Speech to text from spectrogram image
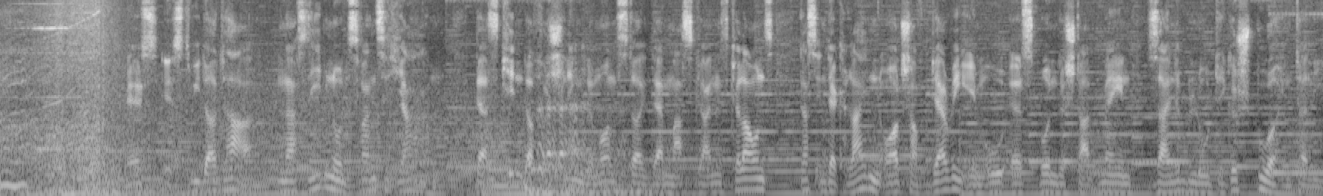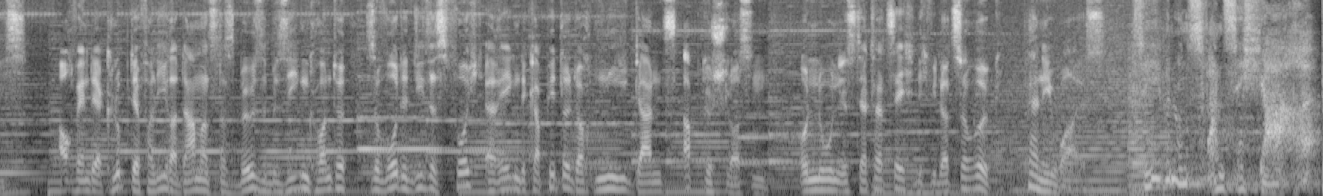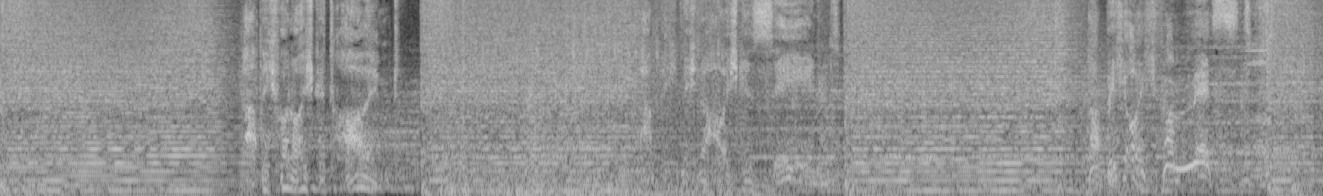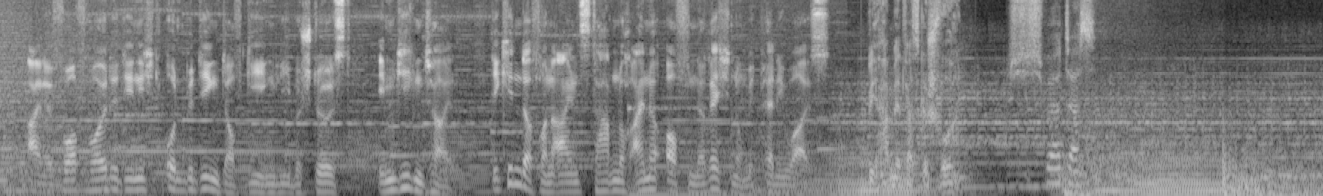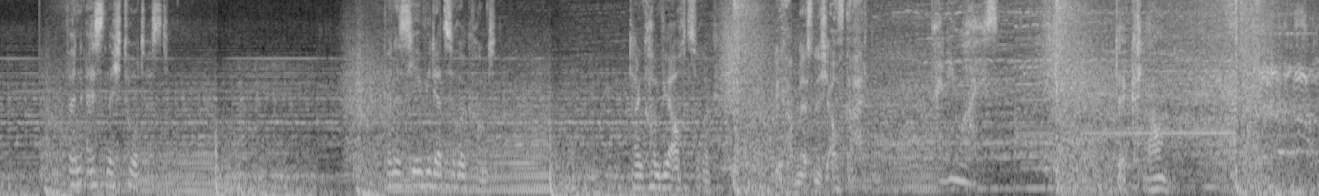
Es ist wieder da, nach 27 Jahren. Das kinderverschlingende Monster in der Maske eines Clowns, das in der kleinen Ortschaft Gary im US-Bundesstaat Maine seine blutige Spur hinterließ. Auch wenn der Club der Verlierer damals das Böse besiegen konnte, so wurde dieses furchterregende Kapitel doch nie ganz abgeschlossen. Und nun ist er tatsächlich wieder zurück, Pennywise. 27 Jahre. Hab ich von euch geträumt? Hab ich mich nach euch gesehnt? Hab ich euch vermisst? Eine Vorfreude, die nicht unbedingt auf Gegenliebe stößt. Im Gegenteil. Die Kinder von einst haben noch eine offene Rechnung mit Pennywise. Wir haben etwas geschworen. Schwört das. Wenn es nicht tot ist. Wenn es je wieder zurückkommt. Dann kommen wir auch zurück. Wir haben es nicht aufgehalten. Pennywise. Der Clown.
